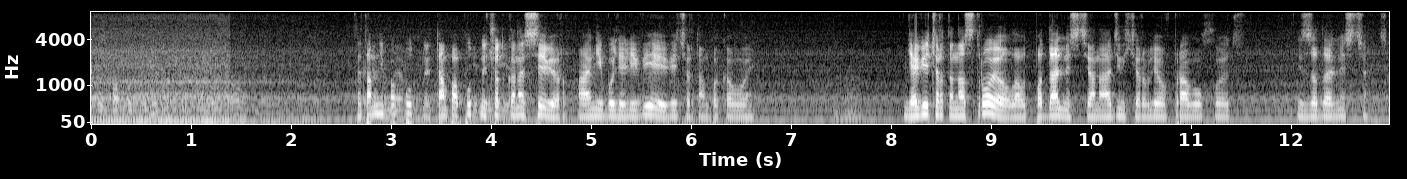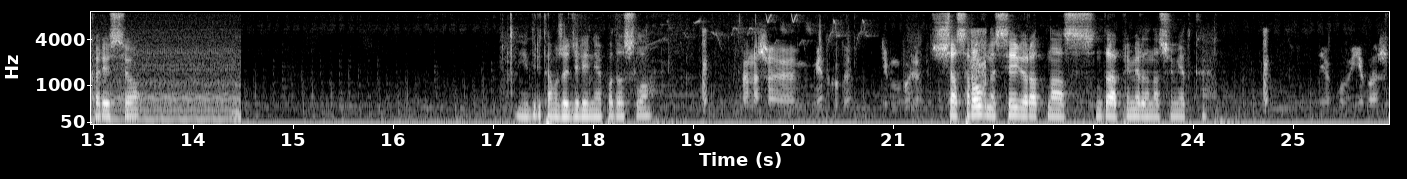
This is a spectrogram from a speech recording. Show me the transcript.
Сейчас попутный ветер, что ли, направо туда, да? Да там не попутный, там попутный четко на север, а они были левее, ветер там боковой. Ага. Я ветер-то настроил, а вот по дальности она один хер влево-вправо уходит. Из-за дальности, скорее всего. Ядри, там уже отделение подошло. На нашу метку, да? Где мы были? Сейчас ровно север от нас. Да, примерно наша метка. Я понял, ебаш.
